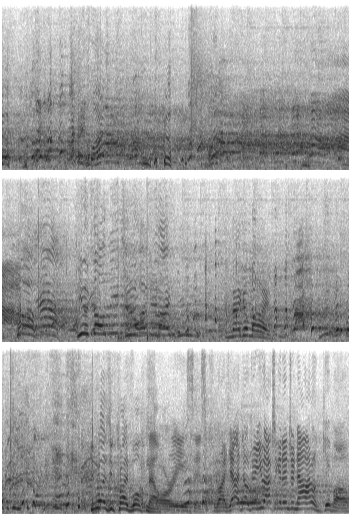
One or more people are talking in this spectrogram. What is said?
You told me 200 IQ. Mega mind. You realize you cried wolf now. Jesus Christ. Yeah, no, dude, you actually get injured now. I don't give a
